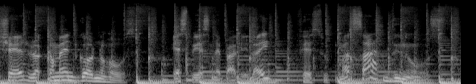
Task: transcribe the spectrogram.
सेयर र कमेन्ट गर्नुहोस्। एसपिएस नेपालीलाई फेसबुकमा साथ दिनुहोस्।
